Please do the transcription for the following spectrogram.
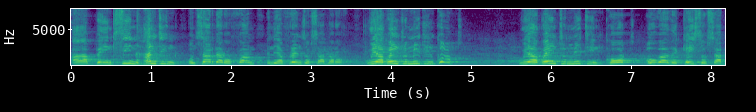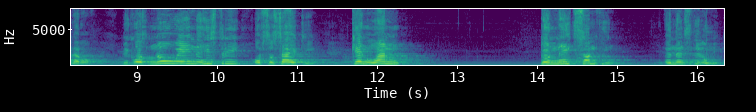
are being seen hunting on Sardarov farm and they are friends of Sardarov. We are going to meet in court. We are going to meet in court over the case of Sardarov. Because nowhere in the history of society can one donate something and then still own it.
